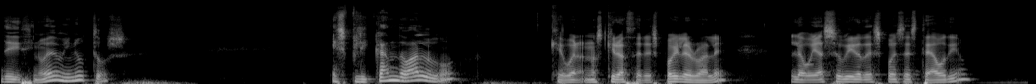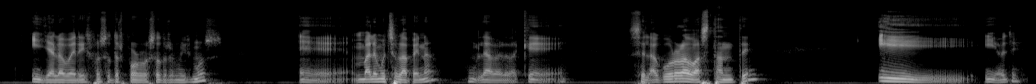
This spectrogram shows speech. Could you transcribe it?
de 19 minutos explicando algo que, bueno, no os quiero hacer spoiler, ¿vale? Lo voy a subir después de este audio y ya lo veréis vosotros por vosotros mismos. Eh, vale mucho la pena, la verdad que se la ocurra bastante. Y, y oye,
